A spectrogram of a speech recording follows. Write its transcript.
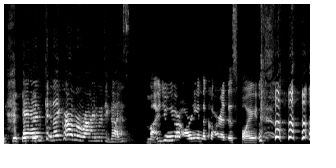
and can I grab a ride with you guys? Mind you, we were already in the car at this point.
